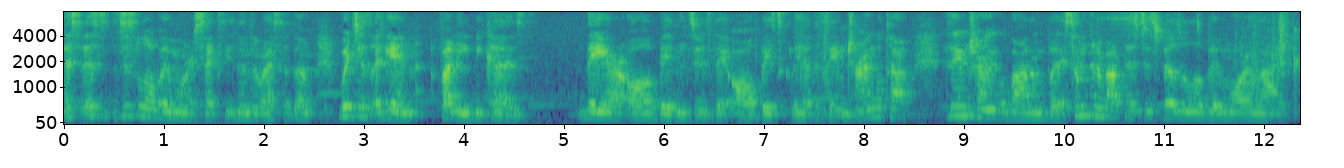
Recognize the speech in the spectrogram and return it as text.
it's, it's just a little bit more sexy than the rest of them which is again funny because they are all bathing suits. They all basically have the same triangle top the same triangle bottom but something about this just feels a little bit more like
